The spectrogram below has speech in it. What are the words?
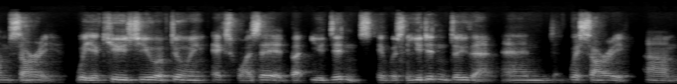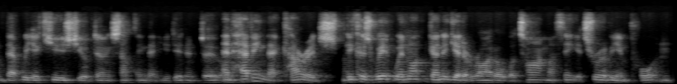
I'm sorry, we accused you of doing X, Y, Z but you didn't. It was you didn't do that, and we're sorry um, that we accused you of doing something that you didn't do. And having that courage, because we're, we're not going to get it right all the time. I think it's really important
